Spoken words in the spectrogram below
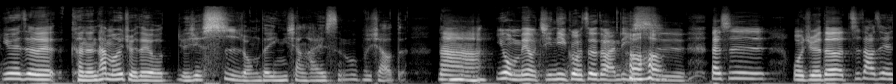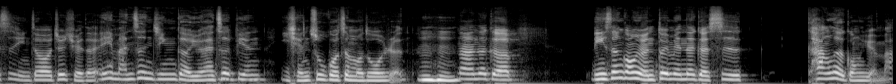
因为这个可能他们会觉得有有一些市容的影响还是什么，不晓得。那、因为我们没有经历过这段历史，但是我觉得知道这件事情之后，就觉得诶蛮震惊的。原来这边以前住过这么多人。嗯哼，那那个林森公园对面那个是康乐公园嘛？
